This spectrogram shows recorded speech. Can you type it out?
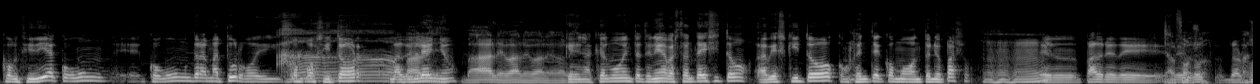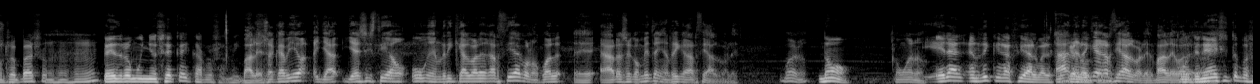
coincidía con un, eh, con un dramaturgo y compositor Ah, madrileño Vale, vale, vale. vale. que en aquel momento tenía bastante éxito. Había escrito con gente como Antonio Paso, el padre de, De Alfonso de Alfonso Paso. Pedro Muñoz Seca y Carlos Amigo. Vale, o sea que había, ya, ya existía un Enrique Álvarez García, con lo cual eh, ahora se convierte en Enrique García Álvarez. Bueno, No, ¿cómo no? era Enrique García Álvarez. Ah, Enrique otro. García Álvarez, vale, Como vale. tenía vale. éxito, pues.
